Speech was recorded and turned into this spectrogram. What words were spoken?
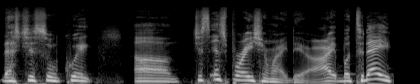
that's just some quick, um, just inspiration right there. All right. But today,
